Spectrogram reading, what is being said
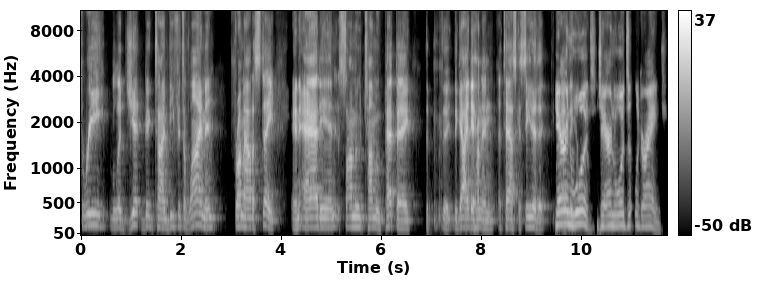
three legit big time defensive linemen from out of state and add in Samu Taumanupepe, the, the, the guy down in Atascocita that Jaron Woods, Jaron Woods at LaGrange.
